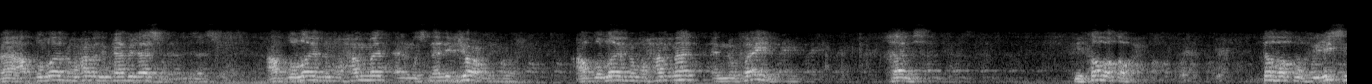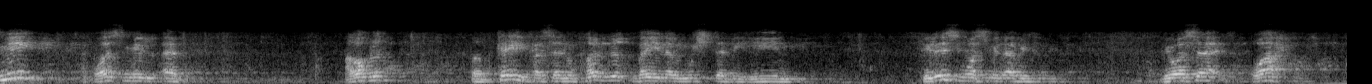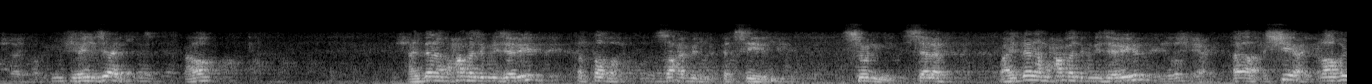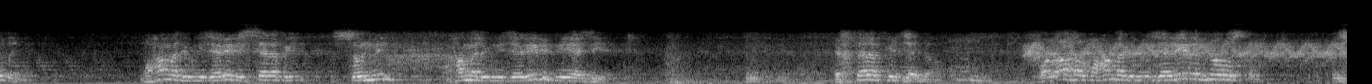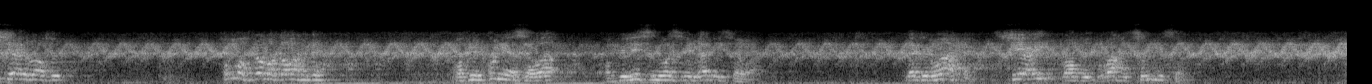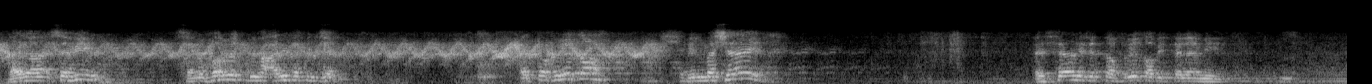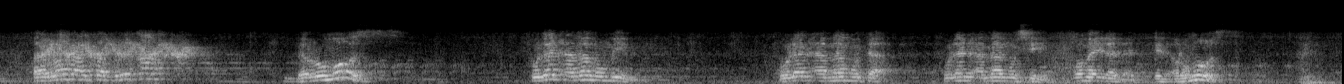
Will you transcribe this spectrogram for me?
عبد الله ابن محمد ابن أبي الأسود عبد الله ابن محمد المسند الجعب عبد الله ابن محمد النفيل خمسة في طبقة واحدة اتفقوا في اسمي واسم الأب عرفنا؟ طب كيف سنفرق بين المشتبهين؟ في الاسم واسم الأبي بوسائل. واحد. في الجد. أهو. عندنا محمد بن جرير الطبع صاحب التفسير. سني السلف وعندنا محمد بن جرير آه الشيعي رافضي. محمد بن جرير السلفي السني. محمد بن جرير بن يزيد. اختلف في الجدل. والآخر محمد بن جرير بن رستم. الشعر رفض هم في طبقة واحدة وفي الكنية سواء وفي الاسم واسم الأبي سواء. لكن واحد شيعي رفض واحد سني سواء. هذا سبيل. سنفرق بمعرفة الجد. التفريقة بالمشايخ. الثالث التفريق بالتلاميذ. الرابع التفريق بالرموز. فلان أمامه ميم. فلان أمامه تاء. فلان أمامه سين. وما إلى ذلك. الرموز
